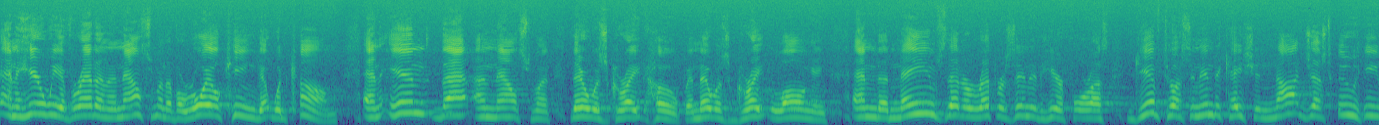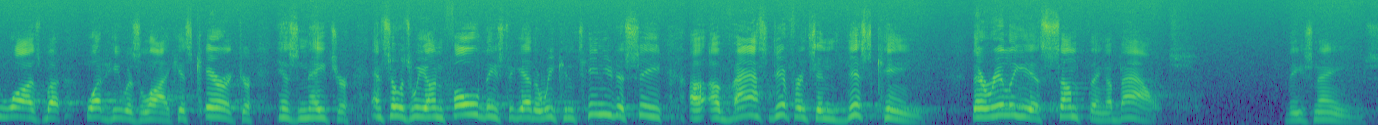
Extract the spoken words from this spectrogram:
And here we have read an announcement of a royal king that would come. And in that announcement, there was great hope and there was great longing. And the names that are represented here for us give to us an indication not just who he was, but what he was like, his character, his nature. And so as we unfold these together, we continue to see a, a vast difference in this king. There really is something about these names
